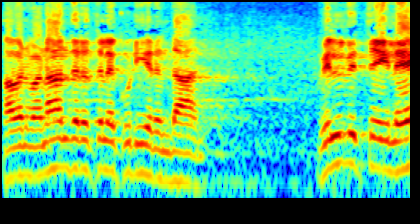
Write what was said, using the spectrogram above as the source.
அவன் வனாந்திரத்தில் குடியிருந்தான். வில்வித்தையிலே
